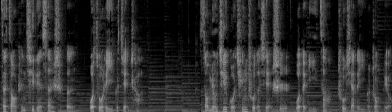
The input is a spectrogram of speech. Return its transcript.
在早晨七点三十分，我做了一个检查，扫描结果清楚的显示我的胰脏出现了一个肿瘤。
